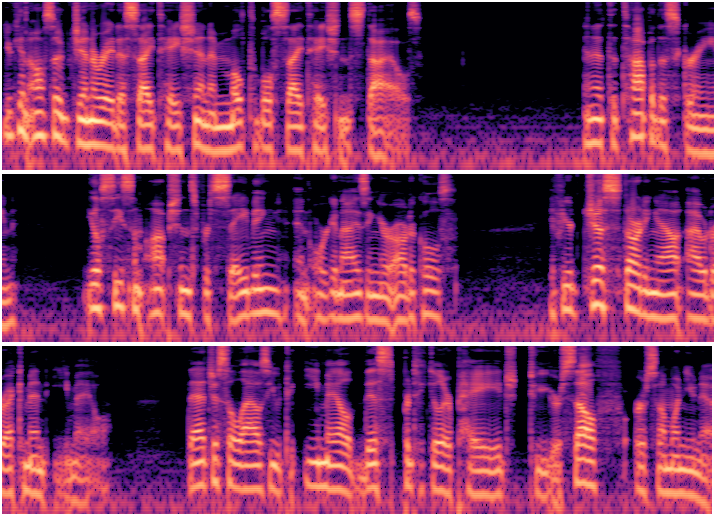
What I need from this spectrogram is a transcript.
You can also generate a citation in multiple citation styles. And at the top of the screen, you'll see some options for saving and organizing your articles. If you're just starting out, I would recommend email. That just allows you to email this particular page to yourself or someone you know.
